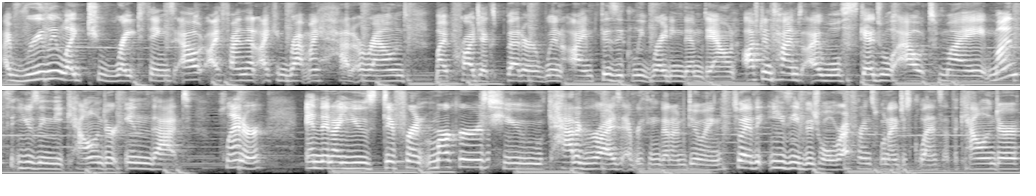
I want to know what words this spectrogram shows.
I really like to write things out. I find that I can wrap my head around my projects better when I'm physically writing them down. Oftentimes I will schedule out my month using the calendar in that planner and then I use different markers to categorize everything that I'm doing. So I have an easy visual reference when I just glance at the calendar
